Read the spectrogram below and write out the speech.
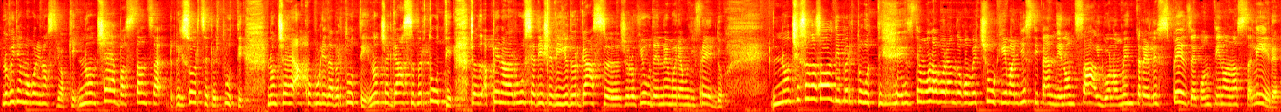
lo vediamo con i nostri occhi, non c'è abbastanza risorse per tutti, non c'è acqua pulita per tutti, non c'è gas per tutti, cioè, appena la Russia dice vi chiudo il gas, ce lo chiude e noi moriamo di freddo. Non ci sono soldi per tutti, stiamo lavorando come ciuchi ma gli stipendi non salgono mentre le spese continuano a salire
